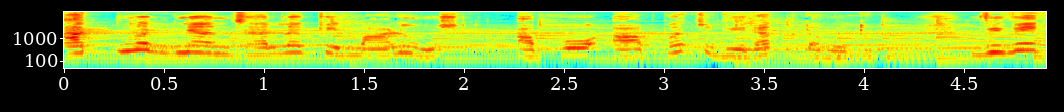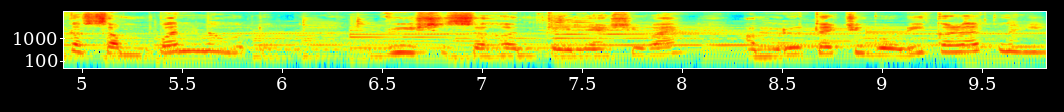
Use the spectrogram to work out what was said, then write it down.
आत्मज्ञान झालं की माणूस आपोआपच विरक्त होतो. विवेक संपन्न होतो. विष सहन केल्याशिवाय अमृताची गोडी कळत नाही.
